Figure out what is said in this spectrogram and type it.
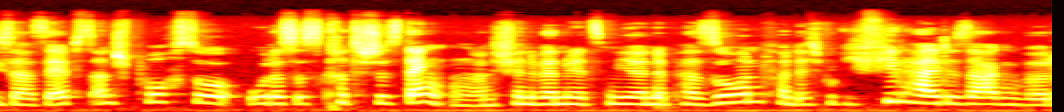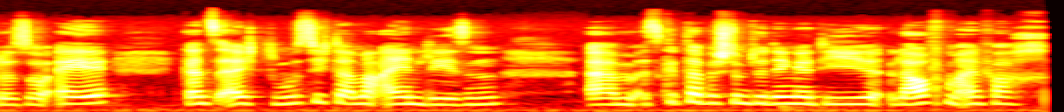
dieser Selbstanspruch so, oh, das ist kritisches Denken. Und ich finde, wenn du jetzt mir eine Person, von der ich wirklich viel halte, sagen würde, so, ey, ganz ehrlich, du musst dich da mal einlesen. Ähm, es gibt da bestimmte Dinge, die laufen einfach,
